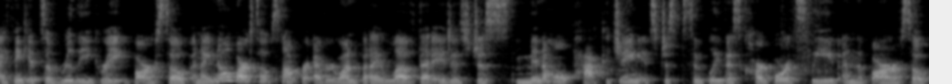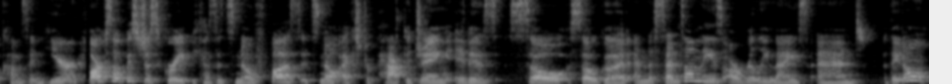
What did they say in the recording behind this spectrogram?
I think it's a really great bar soap, and I know bar soap's not for everyone, but I love that it is just minimal packaging. It's just simply this cardboard sleeve and the bar soap comes in here. Bar soap is just great because it's no fuss, it's no extra packaging. It is so, so good, and the scents on these are really nice and they don't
